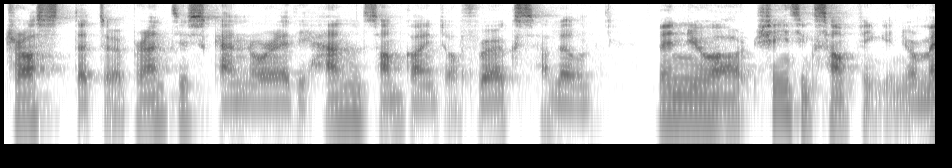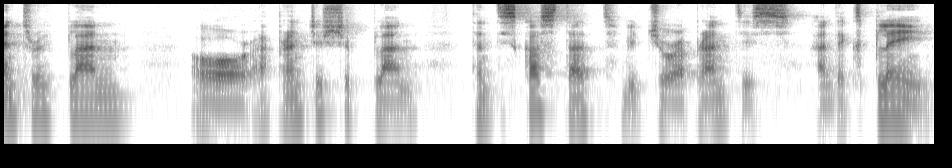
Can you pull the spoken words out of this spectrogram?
trust that the apprentice can already handle some kind of works alone. When you are changing something in your mentoring plan or apprenticeship plan, then discuss that with your apprentice and explain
